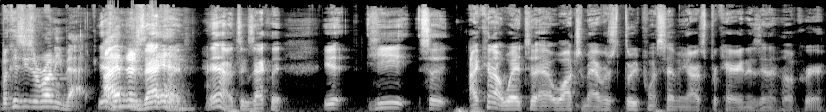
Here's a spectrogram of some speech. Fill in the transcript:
because he's a running back. Yeah, I understand. exactly. Yeah, it's exactly. He, he so I cannot wait to watch him average three point seven yards per carry in his NFL career.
